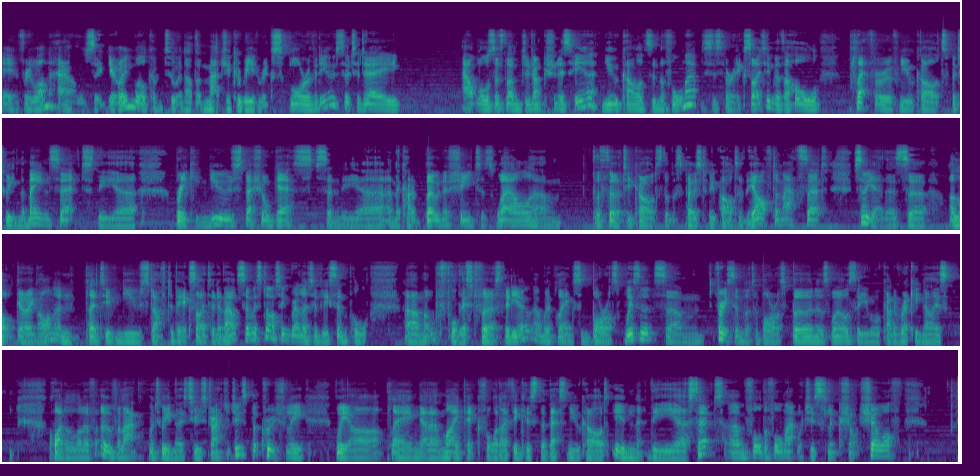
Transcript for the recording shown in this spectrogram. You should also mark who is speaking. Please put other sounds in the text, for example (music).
Speaker 1: Hey everyone, how's it going? Welcome to another Magic Arena Explorer video. So today, Outlaws of Thunder Junction is here, new cards in the format. This is very exciting. There's a whole plethora of new cards between the main set, the uh, breaking news special guests, and the uh, and the kind of bonus sheet as well. Um, the 30 cards that were supposed to be part of the Aftermath set. So, yeah, there's uh, a lot going on and plenty of new stuff to be excited about. So, we're starting relatively simple um, for this first video, and we're playing some Boros Wizards, um, very similar to Boros Burn as well. So, you will kind of recognize quite a lot of overlap between those two strategies. But crucially, we are playing uh, my pick for what I think is the best new card in the uh, set um, for the format, which is Slickshot Show Off.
